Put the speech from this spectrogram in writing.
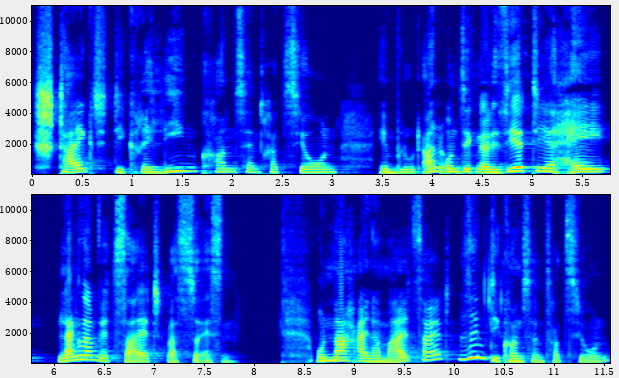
steigt die Grelin-Konzentration im Blut an und signalisiert dir, hey, langsam wird Zeit, was zu essen. Und nach einer Mahlzeit sinkt die Konzentration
